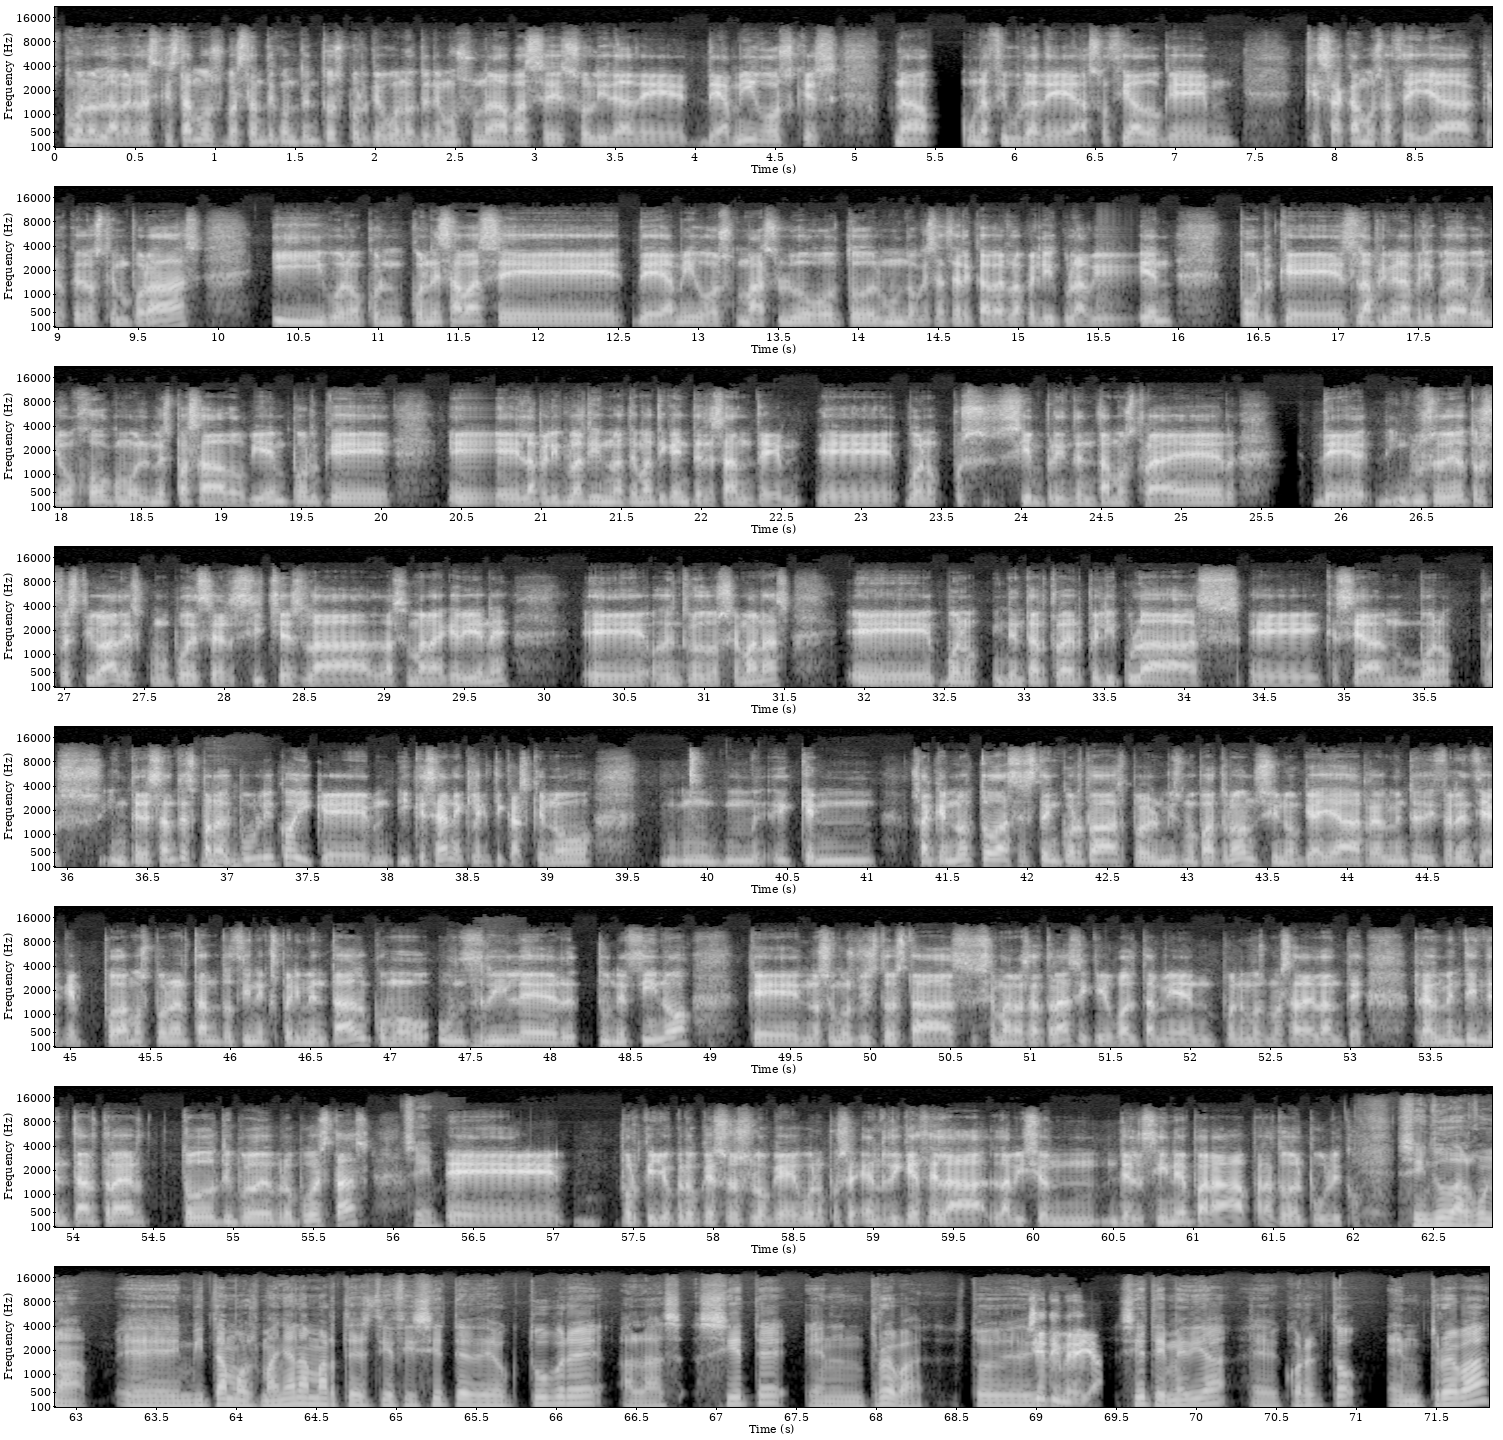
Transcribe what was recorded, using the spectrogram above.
bueno, la verdad es que estamos bastante contentos porque bueno, tenemos una base sólida de, de amigos, que es una, una figura de asociado que, que sacamos hace ya creo que dos temporadas. Y bueno, con, con esa base de amigos, más luego todo el mundo que se acerca a ver la película, bien porque es la primera película de Bon Joon-ho como el mes pasado, bien porque eh, la película tiene una temática interesante. Eh, bueno, pues siempre intentamos traer de, incluso de otros festivales, como puede ser Sitges la, la semana que viene, eh, o dentro de dos semanas, eh, bueno, intentar traer películas eh, que sean, bueno, pues interesantes para el público y que, y que sean eclécticas, que no, mm, que, o sea, que no todas estén cortadas por el mismo patrón, sino que haya realmente diferencia, que podamos poner tanto cine experimental como un thriller tunecino que nos hemos visto estas semanas atrás y que igual también ponemos más adelante. Realmente intentar traer todo tipo de propuestas, Sí. eh, porque yo creo que eso es lo que bueno, pues enriquece la, la visión del cine para, para todo el público. Sin duda alguna, eh, invitamos mañana martes 17 de octubre a las 7 en Trueba. Estoy- Siete y media. Siete y media, eh, correcto, en Trueba,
